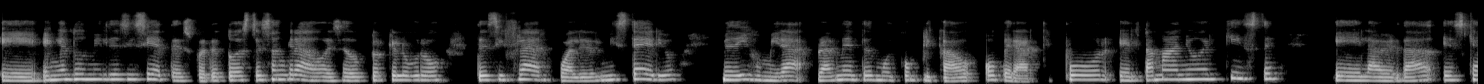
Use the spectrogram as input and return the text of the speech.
eh, en el 2017, después de todo este sangrado, ese doctor que logró descifrar cuál era el misterio, me dijo, mira, realmente es muy complicado operarte por el tamaño del quiste. Eh, la verdad es que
